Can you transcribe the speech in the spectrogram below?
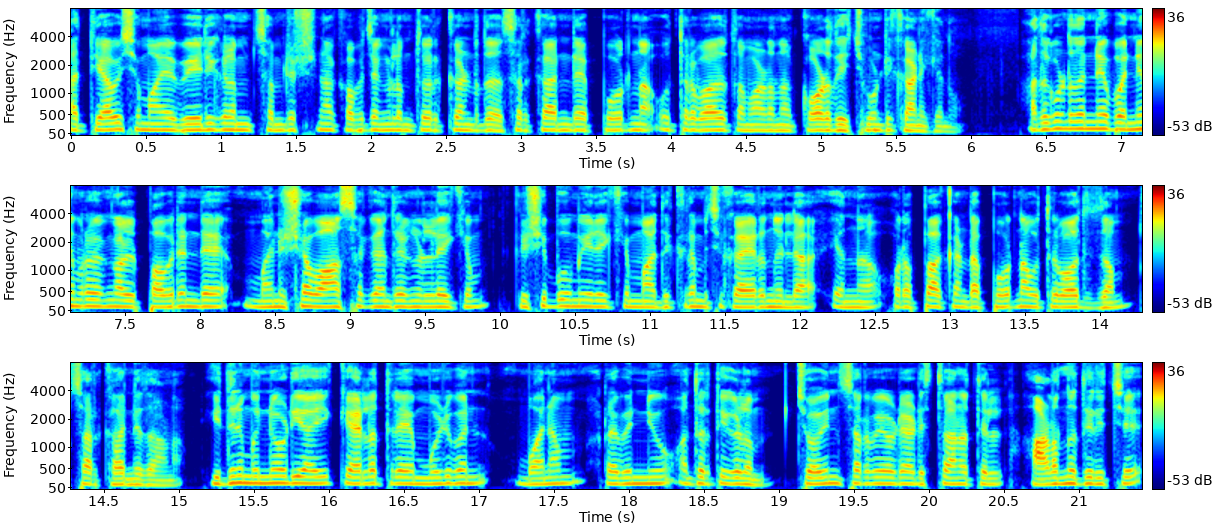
അത്യാവശ്യമായ വേലികളും സംരക്ഷണ കവചങ്ങളും തീർക്കേണ്ടത് സർക്കാരിന്റെ പൂർണ ഉത്തരവാദിത്തമാണെന്ന് കോടതി ചൂണ്ടിക്കാണിക്കുന്നു. അതുകൊണ്ട് തന്നെ വന്യമൃഗങ്ങൾ പൗരന്റെ മനുഷ്യവാസ കേന്ദ്രങ്ങളിലേക്കും കൃഷിഭൂമിയിലേക്കും അതിക്രമിച്ച് കയറുന്നില്ല എന്ന് ഉറപ്പാക്കേണ്ട പൂർണ ഉത്തരവാദിത്തം സർക്കാരിന്റെതാണ് ഇതിനു മുന്നോടിയായി കേരളത്തിലെ മുഴുവൻ വനം റവന്യൂ അതിർത്തികളും ജോയിന്റ് സർവേയുടെ അടിസ്ഥാനത്തിൽ അളന്നു തിരിച്ച്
